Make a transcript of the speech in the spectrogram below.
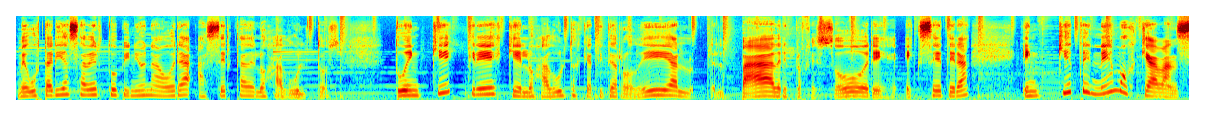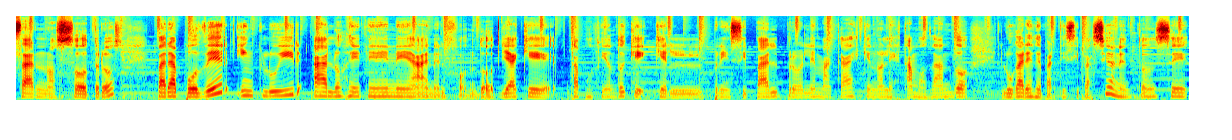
me gustaría saber tu opinión ahora acerca de los adultos. ¿Tú en qué crees que los adultos que a ti te rodean, padres, profesores, etcétera, en qué tenemos que avanzar nosotros para poder incluir a los NNA en el fondo, ya que estamos viendo que, el principal problema acá es que no le estamos dando lugares de participación. Entonces,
